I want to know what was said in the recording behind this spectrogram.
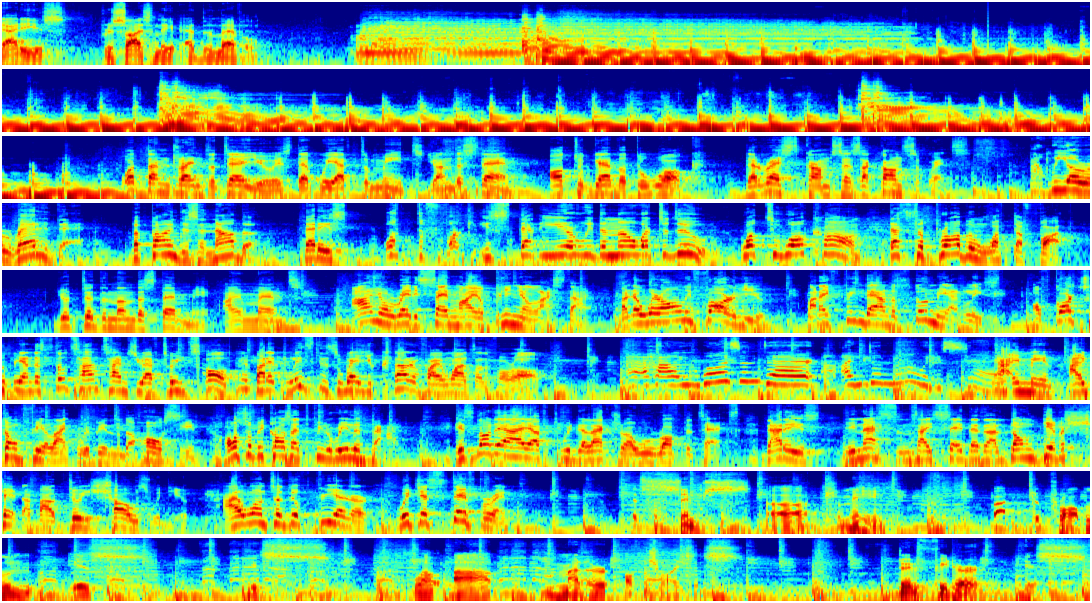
That is, precisely at the level. What I'm trying to tell you is that we have to meet, you understand? All together to walk. The rest comes as a consequence. But we are already there. But point is another. That is, what the fuck is that here we don't know what to do? What to walk on? That's the problem, what the fuck? You didn't understand me. I meant. I already said my opinion last time, but there were only four of you. But I think they understood me at least. Of course, to be understood, sometimes you have to insult, but at least this way you clarify once and for all. Uh, I wasn't there. I don't know what you said. I mean, I don't feel like repeating the whole scene. Also because I feel really bad. It's not that I have to the lecturer who wrote the text. That is, in essence, I say that I don't give a shit about doing shows with you. I want to do theater, which is different. It seems uh, to me, but the problem is is well a matter of choices. Doing theater is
